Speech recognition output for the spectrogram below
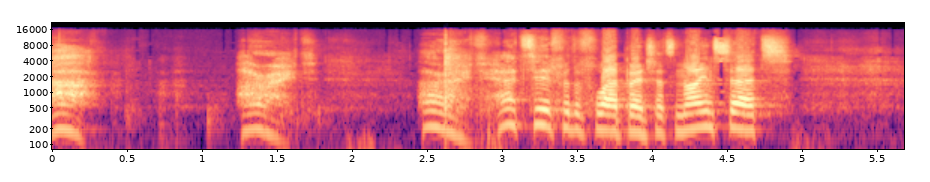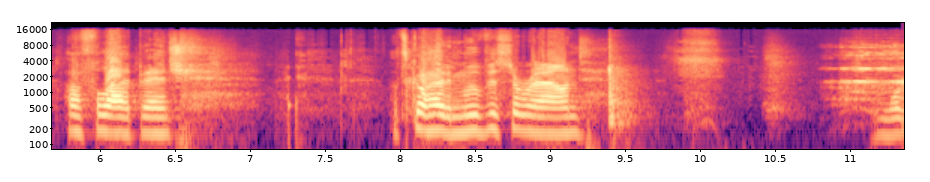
Ah. All right. All right. That's it for the flat bench. That's nine sets of flat bench. Let's go ahead and move this around. And we're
